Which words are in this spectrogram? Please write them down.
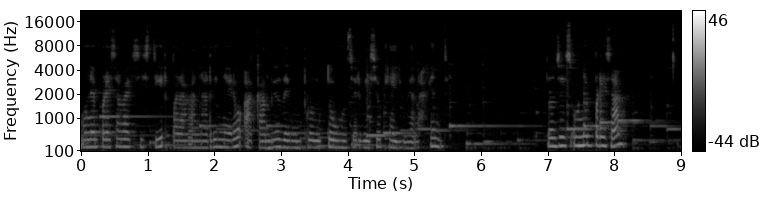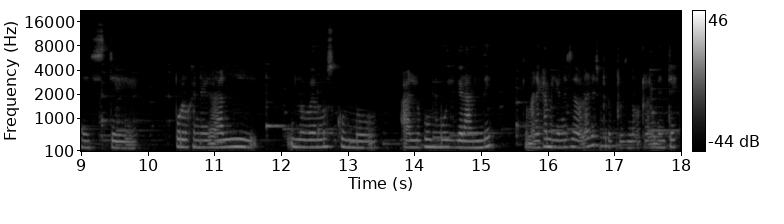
Una empresa va a existir para ganar dinero a cambio de un producto o un servicio que ayude a la gente. Entonces, una empresa, este, por lo general lo vemos como algo muy grande que maneja millones de dólares, pero pues no, realmente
